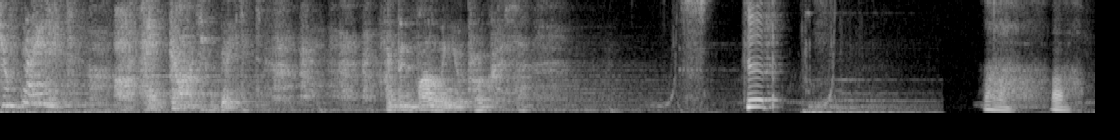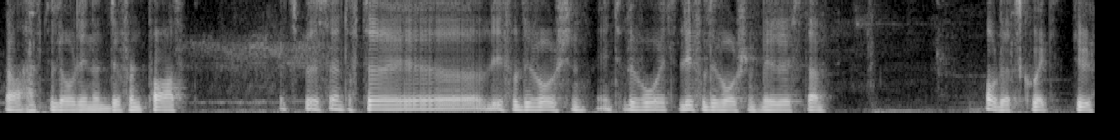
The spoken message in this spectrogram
You've made it! Oh, thank God you made it. I've been following your progress. Ah, ah, I'll have to load in a different part. It's percent of the uh, lethal devotion into the void. Lethal devotion it is then. Oh, that's quick too.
